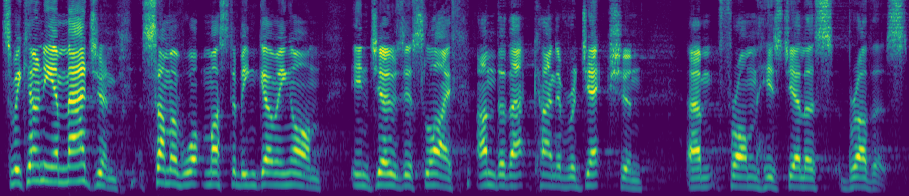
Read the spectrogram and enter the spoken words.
So we can only imagine some of what must have been going on in Joseph's life under that kind of rejection um, from his jealous brothers.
